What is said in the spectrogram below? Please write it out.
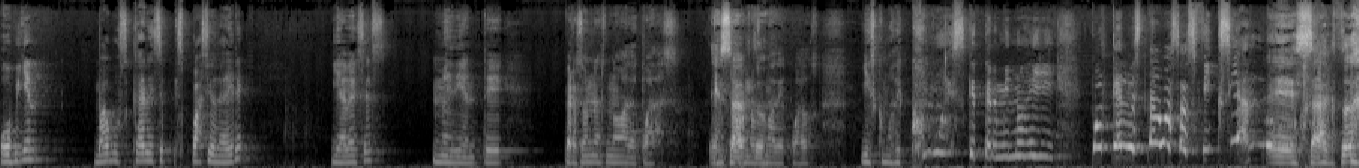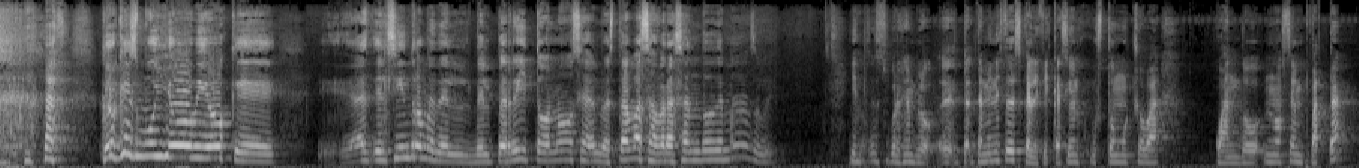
o bien va a buscar ese espacio de aire y a veces mediante personas no adecuadas, Exacto. entornos no adecuados. Y es como de, ¿cómo es que terminó ahí? ¿Por qué lo estabas asfixiando? Exacto. Creo que es muy obvio que eh, el síndrome del, del perrito, ¿no? O sea, lo estabas abrazando de más, güey. Y entonces, por ejemplo, eh, ta- también esta descalificación justo mucho va cuando no se empata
